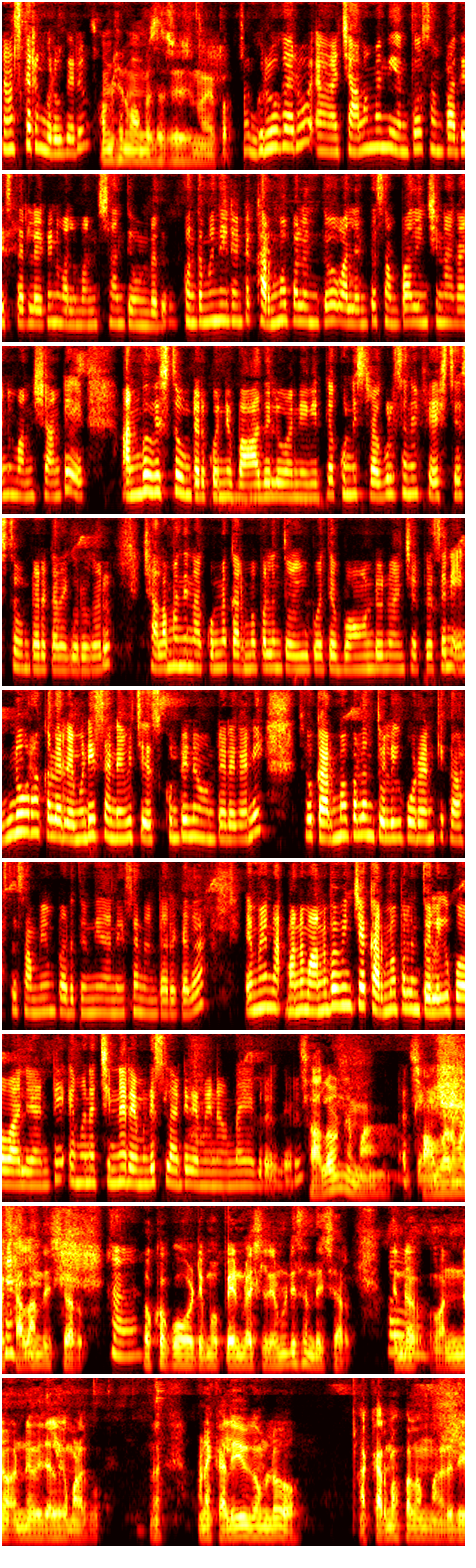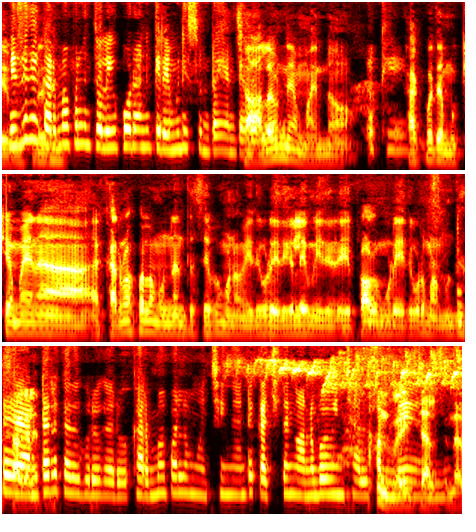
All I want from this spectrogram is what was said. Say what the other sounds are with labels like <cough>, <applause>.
నమస్కారం గురుగారు గురువుగారు ఆ, చాలా మంది ఎంతో సంపాదిస్తారులే కానీ వాళ్ళ మనశ్శాంతి ఉండదు. కొంతమంది ఏంటంటే కర్మఫలంతో వాళ్ళు ఎంత సంపాదించినా కానీ మనిషి అంటే అనుభవిస్తూ ఉంటారు. కొన్ని బాధలు అనేవి ఇట్లా కొన్ని స్ట్రగుల్స్ అనేవి ఫేస్ చేస్తూ ఉంటారు కదా గురుగారు చాలా మంది నాకున్న కర్మఫలం తొలగిపోతే బాగుండును అని చెప్పేసి ఎన్నో రకాల రెమెడీస్ అనేవి చేసుకుంటూనే ఉంటారు. కానీ సో కర్మఫలం తొలగిపోవడానికి కాస్త సమయం పడుతుంది అనేసి అని అంటారు కదా. ఏమైనా మనం అనుభవించే కర్మఫలం తొలగిపోవాలి అంటే ఏమైనా చిన్న రెమెడీస్ లాంటివి ఏమైనా ఉన్నాయా గురువుగారు చాలా ఉన్నాయమ్మా. సోమవారం మనకు చాలా అందించారు కోటి ముప్పై ఎనిమిది లక్షల రెమెడీస్ అందించారు ఎన్నో అన్ని అన్ని విధాలుగా మనకు మన కలియుగంలో ఆ కర్మఫలం అనేది నిజంగా కర్మఫలం తొలగిపోవడానికి రెమెడీస్ ఉంటాయి అంటే చాలా ఉన్నాయమ్మా ఎన్నో. కాకపోతే ముఖ్యమైన కర్మఫలం ఉన్నంతసేపు మనం ఇది కూడా ఎదగలేము ఇది ప్రాబ్లం కూడా ఇది కూడా మనం సాగలేము. అంటారు కదా గురుగారు కర్మఫలం వచ్చింది అంటే ఖచ్చితంగా అనుభవించాల్సిందే అనుభవించాల్సిందే.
